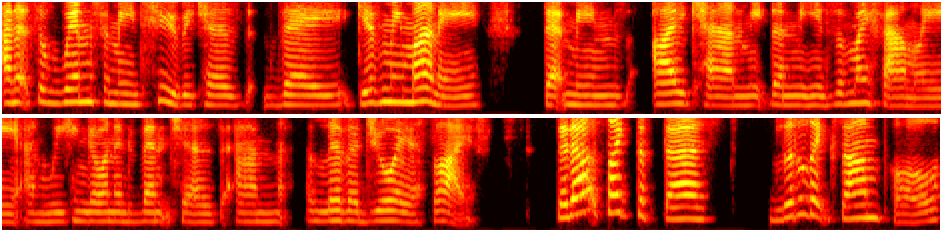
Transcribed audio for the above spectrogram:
And it's a win for me too, because they give me money that means I can meet the needs of my family and we can go on adventures and live a joyous life. So that's like the first little example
